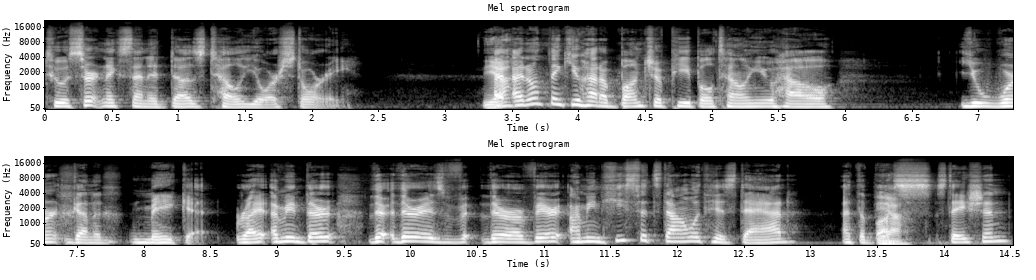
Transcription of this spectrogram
to a certain extent it does tell your story. Yeah. I, I don't think you had a bunch of people telling you how you weren't gonna make it, right? I mean, there, there, there is, there are very. I mean, he sits down with his dad at the bus station,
